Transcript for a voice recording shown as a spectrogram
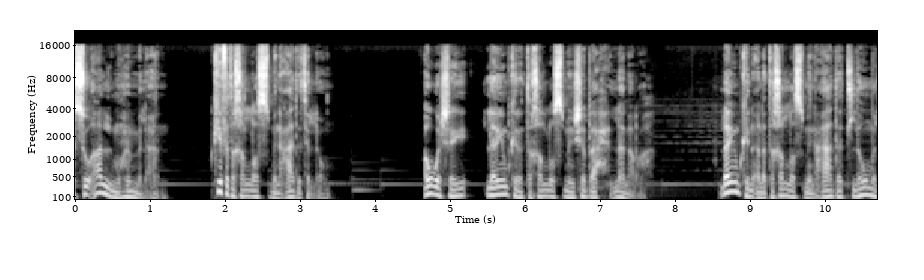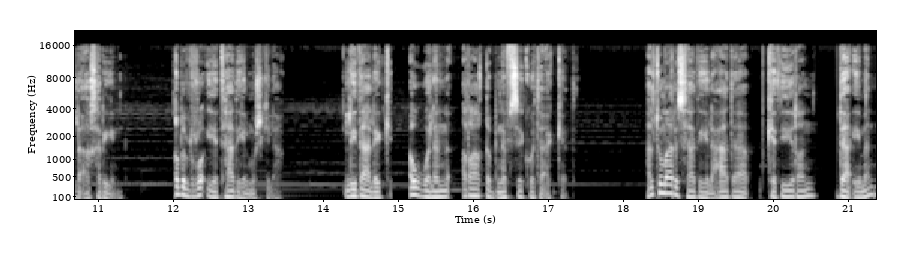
السؤال المهم الآن كيف أتخلص من عادة اللوم؟ أول شيء لا يمكن التخلص من شبح لا نراه لا يمكن أن أتخلص من عادة لوم الآخرين قبل رؤية هذه المشكلة لذلك أولا راقب نفسك وتأكد هل تمارس هذه العادة كثيرا دائما؟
